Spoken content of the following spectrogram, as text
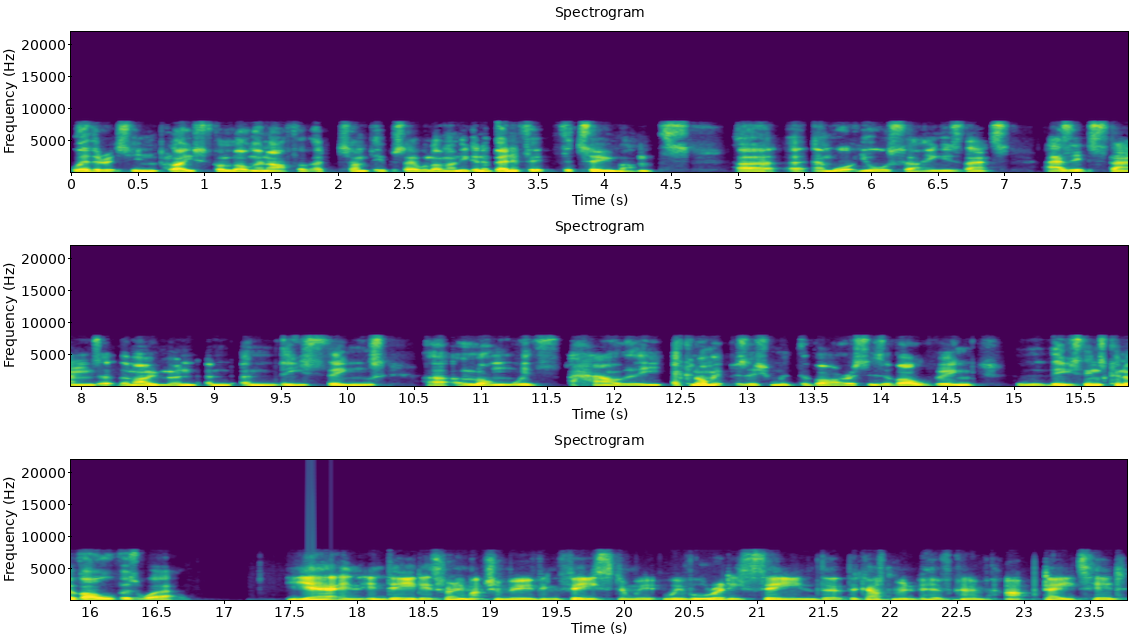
whether it's in place for long enough. I've had some people say, "Well, I'm only going to benefit for two months," uh, and what you're saying is that's as it stands at the moment, and and these things. Uh, along with how the economic position with the virus is evolving, these things can evolve as well. Yeah, in, indeed, it's very much a moving feast, and we we've already seen that the government have kind of updated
